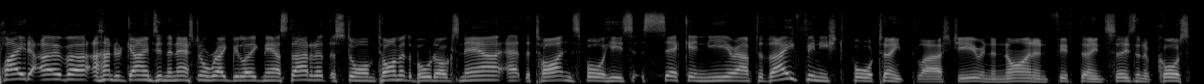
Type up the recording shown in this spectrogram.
played over 100 games in the National Rugby League now. Started at the Storm, time at the Bulldogs, now at the Titans for his second year after they finished 14th last year in the 9 and 15 season. Of course,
